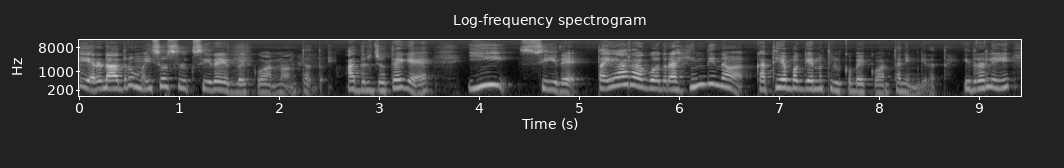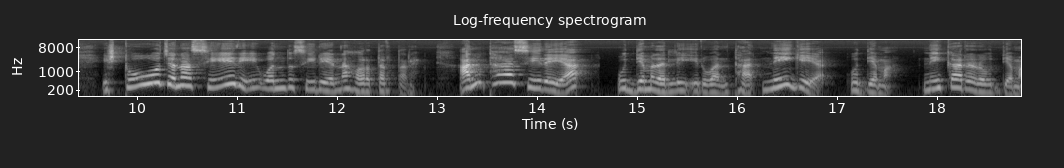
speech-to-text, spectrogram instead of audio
ಎರಡಾದರೂ ಮೈಸೂರು ಸಿಲ್ಕ್ ಸೀರೆ ಇರಬೇಕು ಅನ್ನೋವಂಥದ್ದು. ಅದ್ರ ಜೊತೆಗೆ ಈ ಸೀರೆ ತಯಾರಾಗೋದ್ರ ಹಿಂದಿನ ಕಥೆಯ ಬಗ್ಗೆನೂ ತಿಳ್ಕೊಬೇಕು ಅಂತ ನಿಮಗಿರುತ್ತೆ. ಇದರಲ್ಲಿ ಎಷ್ಟೋ ಜನ ಸೇರಿ ಒಂದು ಸೀರೆಯನ್ನು ಹೊರತರ್ತಾರೆ. ಅಂಥ ಸೀರೆಯ ಉದ್ಯಮದಲ್ಲಿ ಇರುವಂಥ ನೇಯ್ಗೆಯ ಉದ್ಯಮ ನೇಕಾರರ ಉದ್ಯಮ.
